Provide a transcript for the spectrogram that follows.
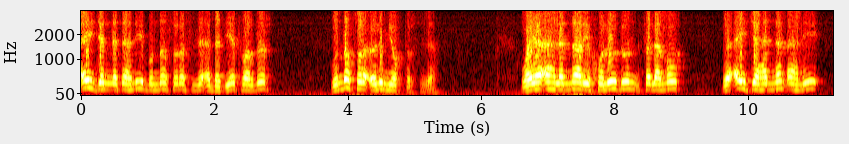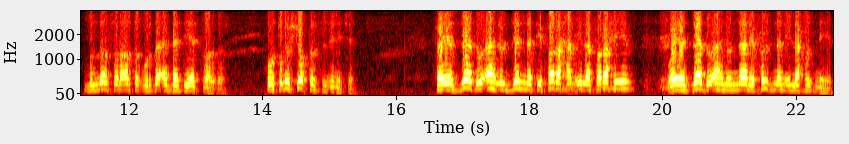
Ey cennet ehli bundan sonra size ebediyet vardır. Bundan sonra ölüm yoktur size. Ve ya ehlen nari huludun fele mevt ve ey cehennem ehli bundan sonra artık burada ebediyet vardır. Kurtuluş yoktur sizin için. Feyezzadu ehlul cenneti farahan ile farahihim ve yezzadu ehlun nari huznen ile huznihim.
